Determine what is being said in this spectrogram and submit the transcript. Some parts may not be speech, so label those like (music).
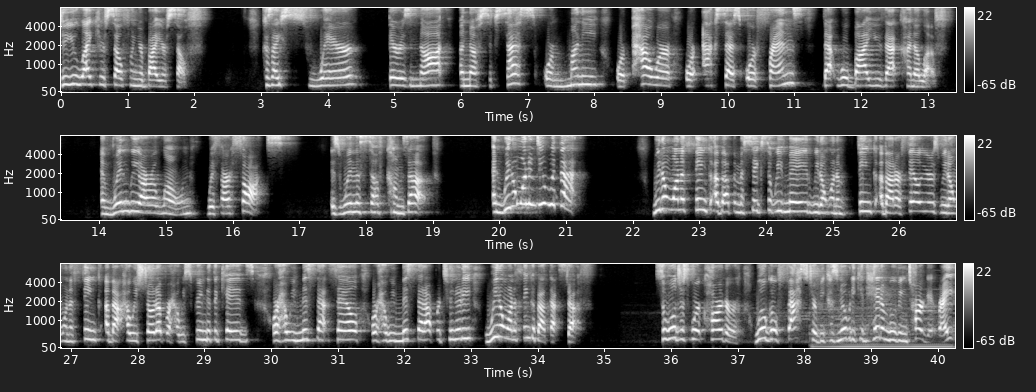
Do you like yourself when you're by yourself? Because I swear there is not enough success or money or power or access or friends that will buy you that kind of love. And when we are alone with our thoughts, is when the stuff comes up. And we don't want to deal with that. We don't want to think about the mistakes that we've made. We don't want to think about our failures. We don't want to think about how we showed up or how we screamed at the kids or how we missed that sale or how we missed that opportunity. We don't want to think about that stuff. So we'll just work harder. We'll go faster because nobody can hit a moving target, right?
